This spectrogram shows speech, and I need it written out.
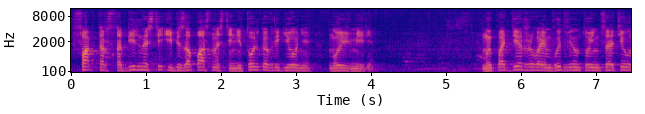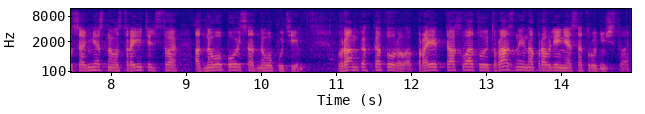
фактор стабильности и безопасности не только в регионе, но и в мире. Мы поддерживаем выдвинутую инициативу совместного строительства одного пояса, одного пути – в рамках которого проекты охватывают разные направления сотрудничества,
